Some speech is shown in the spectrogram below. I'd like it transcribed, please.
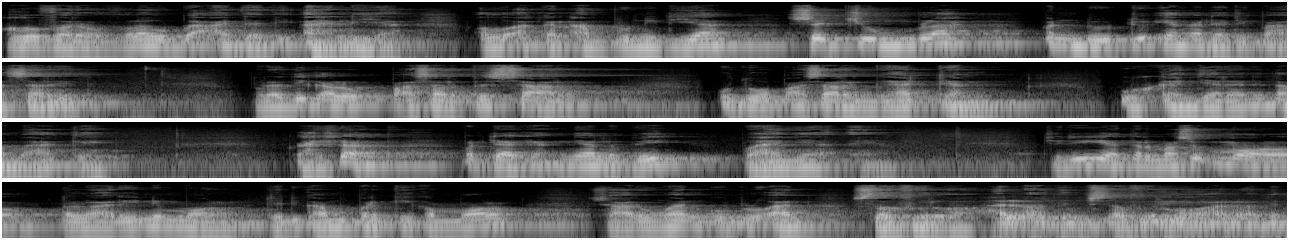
Ghafarallahu ba'ada di ahliya Allah akan ampuni dia sejumlah penduduk yang ada di pasar itu. Berarti kalau pasar besar Untuk pasar gadang Uh ganjarannya tambah akeh. Karena pedagangnya lebih banyak ya. Jadi ya termasuk mall. Kalau hari ini mall. Jadi kamu pergi ke mall Sarungan, kupluan Astagfirullahaladzim Astagfirullahaladzim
